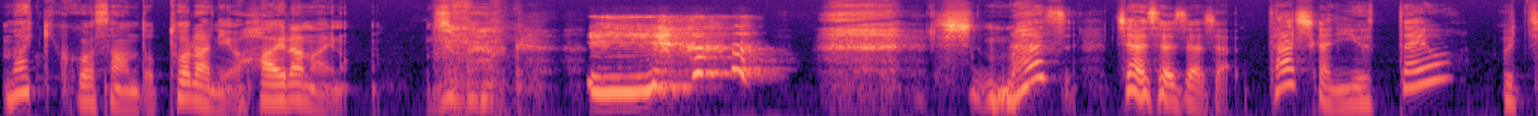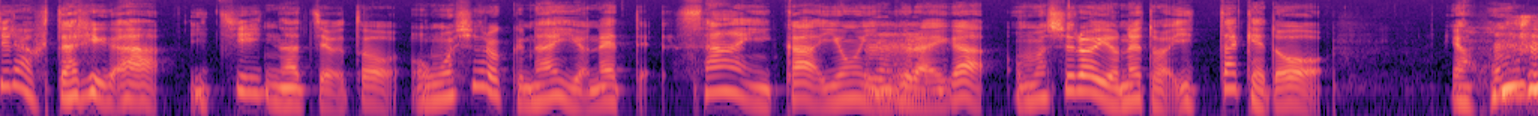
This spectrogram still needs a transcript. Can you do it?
マキコさんとトラには入らないの。ええ。しまずじゃあじゃあじゃあじゃあ確かに言ったよ。うちら2人が1位になっちゃうと面白くないよねって。3位か4位ぐらいが面白いよねとは言ったけど、いや本当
